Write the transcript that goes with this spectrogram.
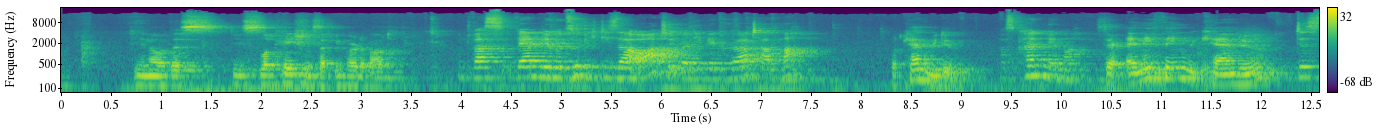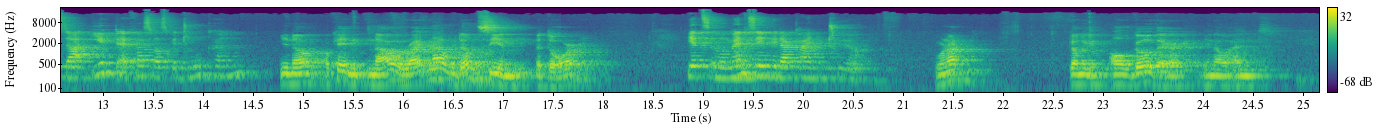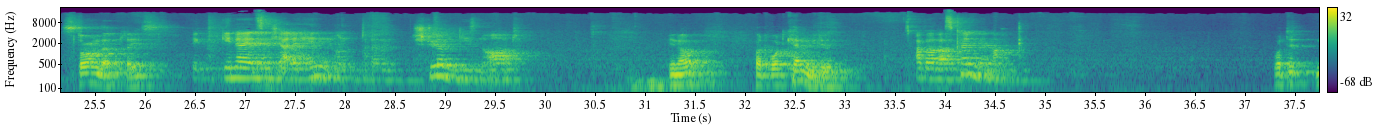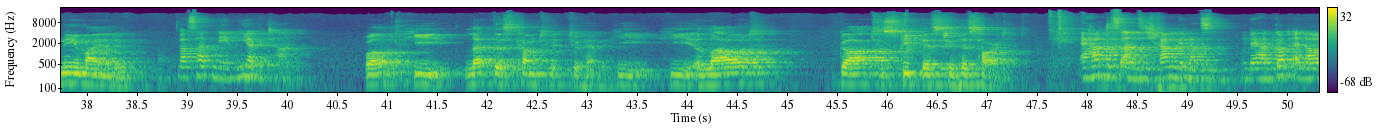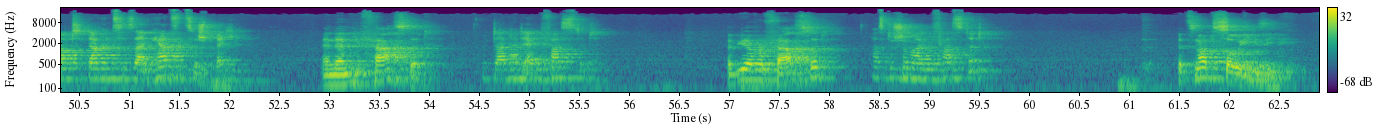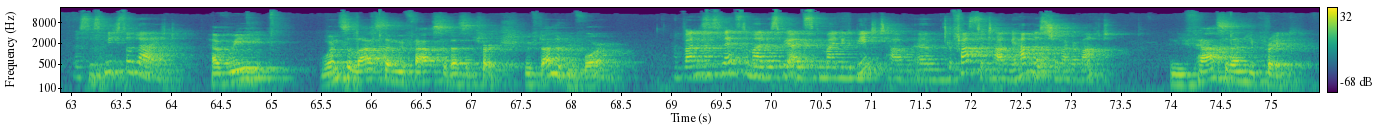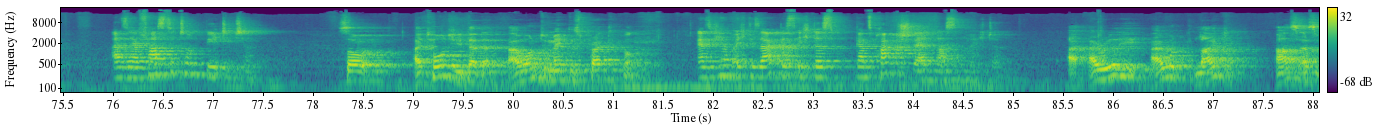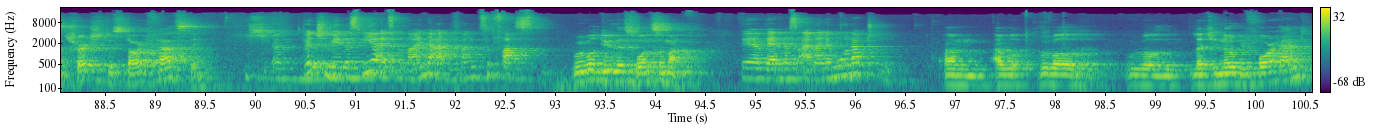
you know, this these locations that we heard about? Was werden wir bezüglich dieser Orte, über die wir gehört haben, machen? What can we do? Was können wir machen? Is there anything we can do? Es da irgendetwas, was wir tun können? You know, okay, now, right now, we don't see an, a door. Jetzt im Moment sehen wir da keine Tür. We're not gonna all go there, you know, and storm that place. Wir gehen da jetzt nicht alle hin und ähm, stürmen diesen Ort. You know, but what can we do? Aber was können wir machen? What did Nehemiah do? Was hat Nehemiah getan? Well, he let this come to, to him. He, he allowed God to speak this to his heart. Er hat es an sich rangelassen und er hat Gott erlaubt, darin zu seinem Herzen zu sprechen. And then he fasted. Und dann hat er gefastet. Have you ever fasted? Hast du schon mal gefastet? It's not so easy. Es ist nicht so leicht. Have we, when's the last time we fasted as a church? We've done it before. Und wann ist das letzte Mal, dass wir als Gemeinde gebetet haben, ähm, gefastet haben? Wir haben das schon mal gemacht. And he fasted and he prayed. Also er fastete und betete. So I told you that I want to make this practical. Also ich habe euch gesagt, dass ich das ganz praktisch werden lassen möchte. I, I really, I would like us as a church to start fasting. Ich ähm, wünsche mir, dass wir als Gemeinde anfangen zu fasten. We will do this once a month. Wir werden das einmal im Monat tun. Um, I will, we will, we will let you know beforehand.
